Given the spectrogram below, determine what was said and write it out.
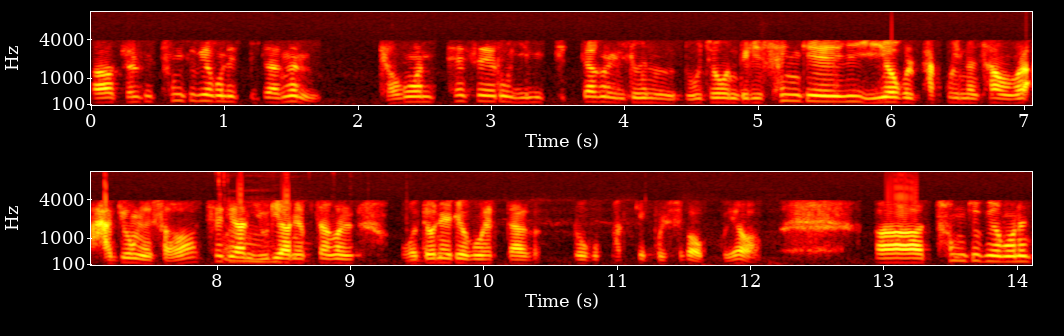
아, 결국 청주병원의 주장은 병원 폐쇄로 이미 직장을 잃은 노조원들이 생계의 이역을 받고 있는 상황을 악용해서 최대한 음. 유리한 협상을 얻어내려고 했다고 밖에 볼 수가 없고요. 아, 청주병원은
